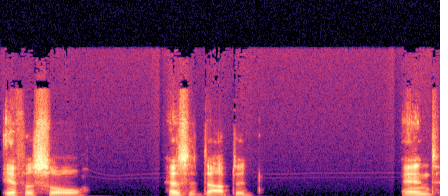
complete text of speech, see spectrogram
If a soul has adopted and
